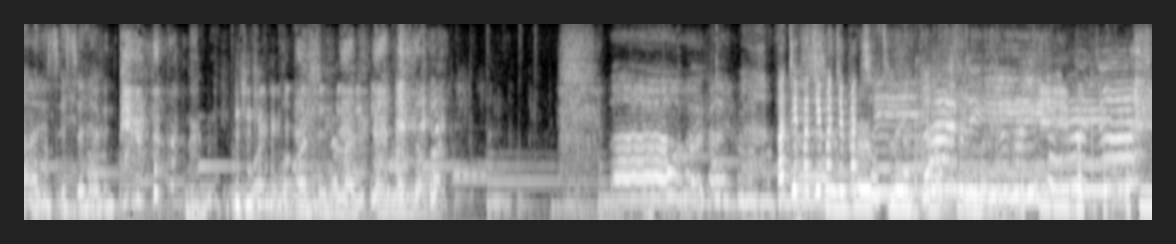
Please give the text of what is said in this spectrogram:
naman It's, ng it's pera. 11 p.m. One- Once in a lifetime lang naman. Oh my god. Pachi, pachi, pachi, pachi. Birthday, Pati, pati, pati, pati.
